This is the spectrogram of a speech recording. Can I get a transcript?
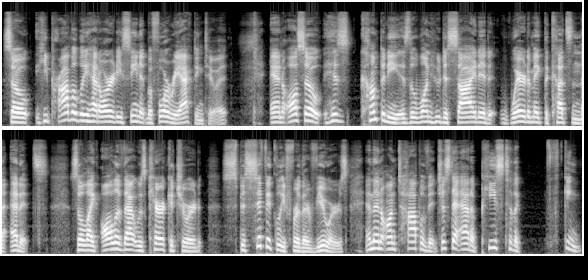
So he probably had already seen it before reacting to it. And also, his company is the one who decided where to make the cuts and the edits. So, like, all of that was caricatured specifically for their viewers. And then on top of it, just to add a piece to the fucking,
